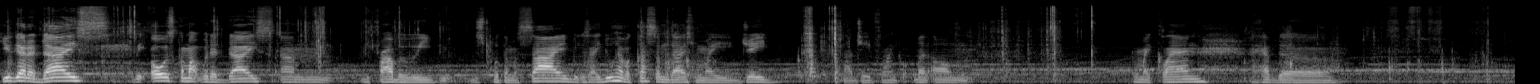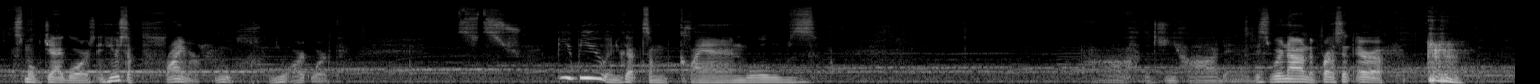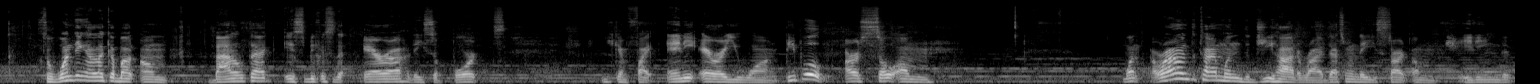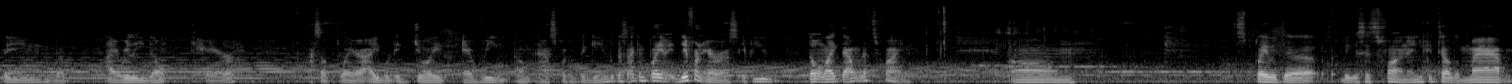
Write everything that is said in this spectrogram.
You got a dice. They always come up with a dice. Um, probably just put them aside because I do have a custom dice for my Jade, not Jade Flank, but um, for my clan, I have the Smoke Jaguars, and here's a primer. Ooh, new artwork. Pew pew, and you got some clan wolves. Oh, the jihad, and this we're now in the present era. so one thing I like about um Battletech is because the era they support, you can fight any era you want. People are so um when around the time when the jihad arrived, that's when they start um hating the thing. But I really don't care. As a player, I would enjoy every um aspect of the game because I can play different eras. If you don't like that one, that's fine. Um, just play with the because it's fun and you can tell the map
